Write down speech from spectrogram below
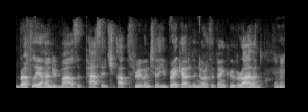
roughly hundred miles of passage up through until you break out of the north of Vancouver Island. Mhm.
